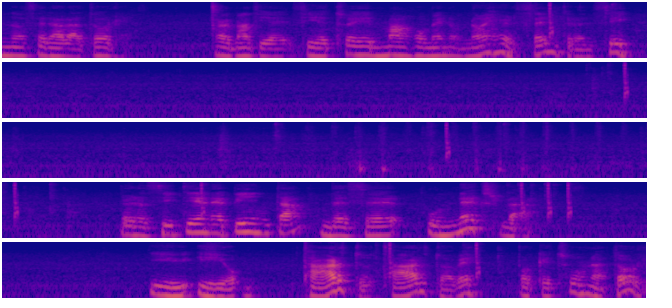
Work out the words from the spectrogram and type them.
No será la torre. Además, si, esto es más o menos, no es el centro en sí. pero sí tiene pinta de ser un Nextlar. Y, y yo, está harto, está harto, a ver, porque esto es una torre.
